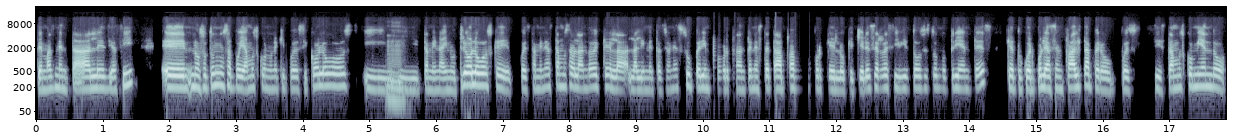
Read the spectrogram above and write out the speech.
temas mentales y así. eh, nosotros nos apoyamos con un equipo de psicólogos y, también hay nutriólogos que pues también estamos hablando de que la, alimentación es súper importante en esta etapa porque lo que quieres es recibir todos estos nutrientes que a tu cuerpo le hacen falta, pero pues si estamos comiendo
